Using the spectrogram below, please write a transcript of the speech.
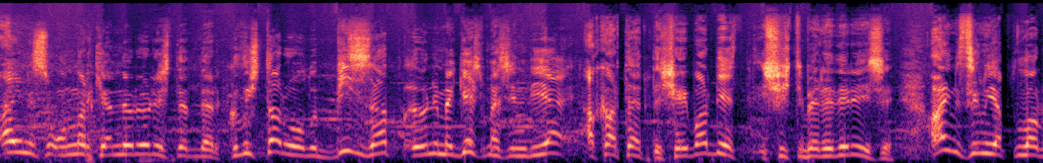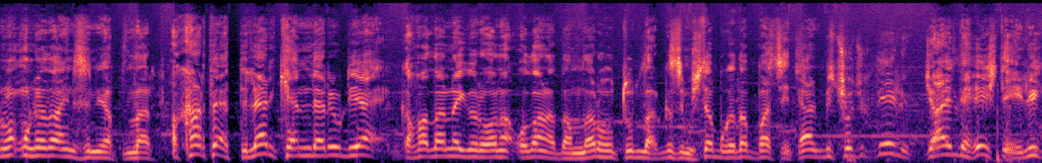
Aynısı, onlar kendileri öyle istediler. Kılıçdaroğlu bizzat önüme geçmesin diye akarta etti. Şey var diye Şişli Belediye Reisi. Aynısını yaptılar ona, da aynısını yaptılar. Akarta ettiler. Kendileri diye kafalarına göre ona, olan adamları oturdular. Kızım işte bu kadar basit. Yani biz çocuk değiliz. Cahil de hiç değiliz.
